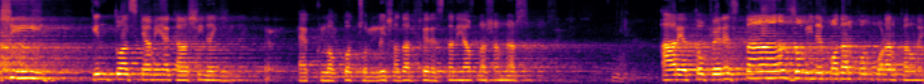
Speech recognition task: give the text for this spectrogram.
আসি, কিন্তু আজকে আমি একা আসি নাই। এক লক্ষ চল্লিশ হাজার ফেরেস্তা নিয়ে আপনার সামনে আসছি। আর এত ফেরেস্তা জমিনে পদার্পণ করার কারণে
